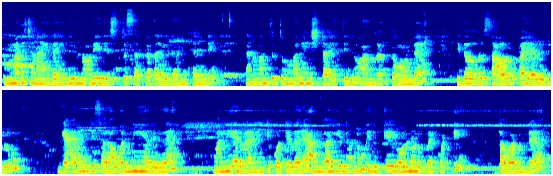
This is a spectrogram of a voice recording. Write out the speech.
ತುಂಬಾ ಚೆನ್ನಾಗಿದೆ. ಇದನ್ನು ನೋಡಿ ಇದೆಷ್ಟು ಸಖತ್ತಾಗಿದೆ ಅಂತ ಹೇಳಿ. ನನಗಂತೂ ತುಂಬಾ ಇಷ್ಟ ಆಯ್ತು ಇದು. ಹಂಗಾಗಿ ತೊಗೊಂಡೆ. ಇದು ಅವರು ಸಾವಿರ ರೂಪಾಯಿ ಹೇಳಿದ್ರು. ಗ್ಯಾರಂಟಿ ಸರ ಒನ್ ಇಯರ್ ಇದೆ. ಒನ್ ಇಯರ್ ವ್ಯಾರಂಟಿ ಕೊಟ್ಟಿದ್ದಾರೆ. ಹಂಗಾಗಿ ನಾನು ಇದಕ್ಕೆ ಏಳ್ನೂರು ರೂಪಾಯಿ ಕೊಟ್ಟು ತಗೊಂಡೆ.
